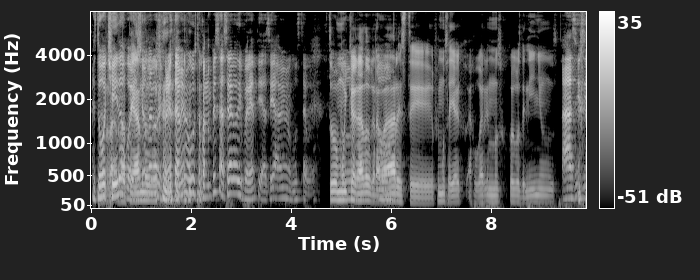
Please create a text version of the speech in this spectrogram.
Estuvo chido, güey. Hicieron algo diferente. A mí me gusta. Cuando empiezas a hacer algo diferente y así, a mí me gusta, güey. Estuvo muy cagado grabar, este, fuimos allá a jugar en unos juegos de niños. Ah, sí, sí.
